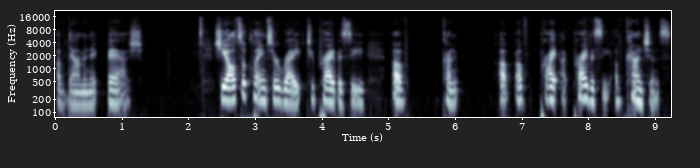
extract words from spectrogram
of Dominic Bash. She also claims her right to privacy of, con- of, of pri- uh, privacy of conscience.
